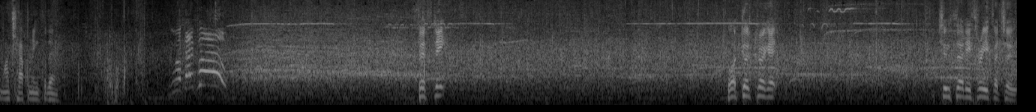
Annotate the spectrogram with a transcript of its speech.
Much happening for them. 50. What good cricket. 233 for two.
